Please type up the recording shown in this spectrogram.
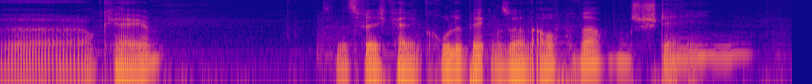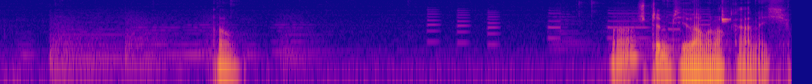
Äh, okay. Sind das vielleicht keine Kohlebecken, sondern Aufbewahrungsstellen? Oh. Ah, stimmt, hier waren wir noch gar nicht.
